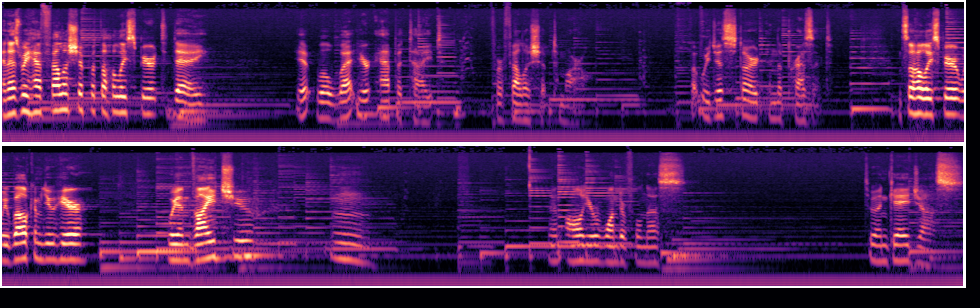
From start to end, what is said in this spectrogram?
And as we have fellowship with the Holy Spirit today, it will whet your appetite for fellowship tomorrow. But we just start in the present. And so, Holy Spirit, we welcome you here. We invite you mm, all your wonderfulness to engage us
